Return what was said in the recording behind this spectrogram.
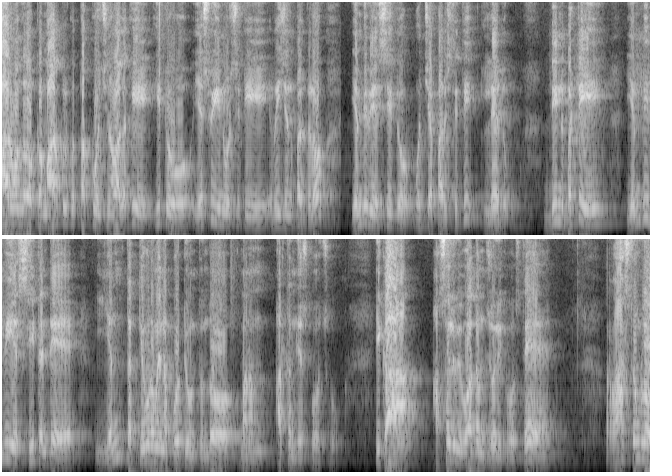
ఆరు వందల ఒక్క మార్కులకు తక్కువ వచ్చిన వాళ్ళకి ఇటు ఎస్వి యూనివర్సిటీ రీజన్ పరిధిలో ఎంబీబీఎస్ సీటు వచ్చే పరిస్థితి లేదు. దీన్ని బట్టి ఎంబీబీఎస్ సీట్ అంటే ఎంత తీవ్రమైన పోటీ ఉంటుందో మనం అర్థం చేసుకోవచ్చు. ఇక అసలు వివాదం జోలికి వస్తే రాష్ట్రంలో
